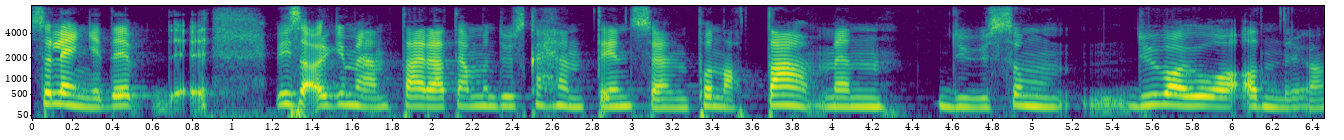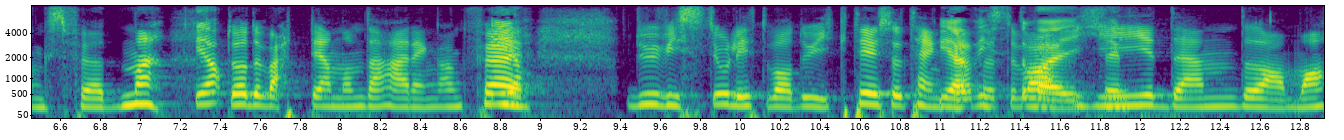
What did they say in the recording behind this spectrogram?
Så lenge det Hvis argumentet er at ja, men du skal hente inn søvn på natta, men du som Du var jo andregangsfødende. Ja. Du hadde vært gjennom det her en gang før. Ja. Du visste jo litt hva du gikk til, så tenker Jeg at dette til. gi den dama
